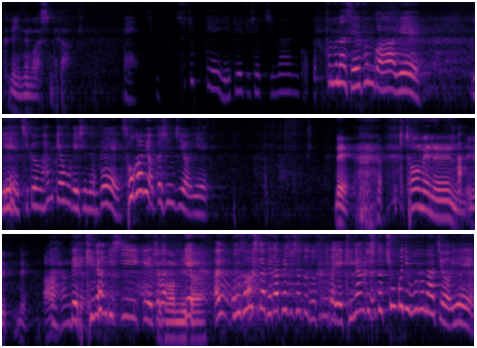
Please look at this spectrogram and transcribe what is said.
크게 있는 것 같습니다. 수줍게 얘기해 주셨지만 그 훈훈한 세 분과 예. 예, 지금 함께 하고 계시는데 소감이 어떠신지요? 예. 네. 처음에는 아. 이르- 네. 아, 아, 향- 네, 김향기 씨께 여쭤봐. 죄송합니다. 예, 아유, 옹성호 씨가 대답해 주셔도 좋습니다. 예, 김향기 씨도 충분히 훈훈하죠. 예.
